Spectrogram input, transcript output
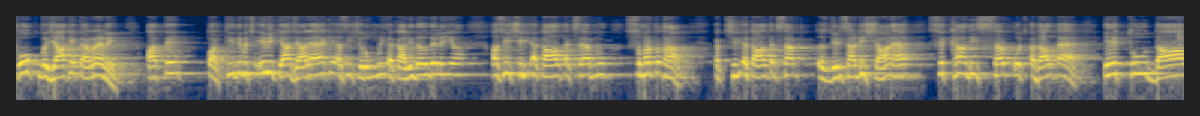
ਠੋਕ ਵਜਾ ਕੇ ਕਰ ਰਹੇ ਨੇ ਅਤੇ ਭਰਤੀ ਦੇ ਵਿੱਚ ਇਹ ਵੀ ਕਿਹਾ ਜਾ ਰਿਹਾ ਹੈ ਕਿ ਅਸੀਂ ਸ਼੍ਰੋਮਣੀ ਅਕਾਲੀ ਦਲ ਦੇ ਲਈ ਹਾਂ, ਅਸੀਂ ਸ਼੍ਰੀ ਅਕਾਲ ਤਖਤ ਸਾਹਿਬ ਨੂੰ ਸਮਰਪਿਤ ਹਾਂ। ਸ਼੍ਰੀ ਅਕਾਲ ਤਖਤ ਸਾਹਿਬ ਜਿਹੜੀ ਸਾਡੀ ਸ਼ਾਨ ਹੈ, ਸਿੱਖਾਂ ਦੀ ਸਰਵ ਉੱਚ ਅਦਾਲਤ ਹੈ। ਇਥੋਂ ਦਾ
